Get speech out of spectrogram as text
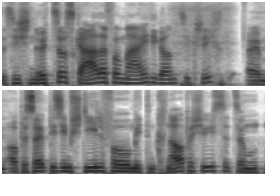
das ist nicht so das Geile von mir, die ganze Geschichte. ähm, aber so etwas im Stil von mit dem Knabenschiessen, um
